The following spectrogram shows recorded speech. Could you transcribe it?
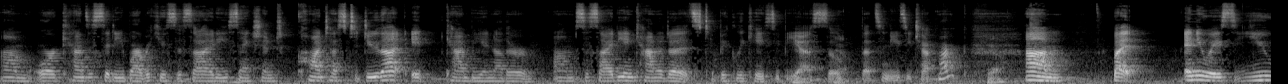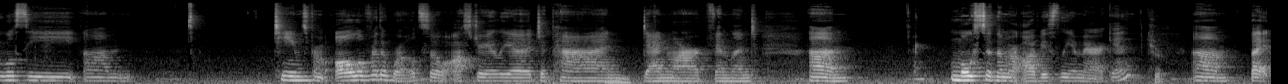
um, or Kansas City Barbecue Society sanctioned contest to do that. It can be another um, society. In Canada, it's typically KCBS, so Yeah. that's an easy check mark. Yeah. Um, but, anyways, you will see um, teams from all over the world so Australia, Japan, Denmark, Finland. Um, most of them are obviously American, Sure. um, but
